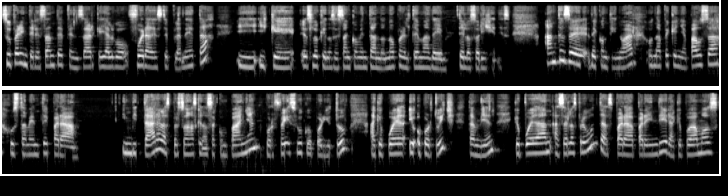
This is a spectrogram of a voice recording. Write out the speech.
súper interesante pensar que hay algo fuera de este planeta y, y, que es lo que nos están comentando, ¿no? Por el tema de, de los orígenes. Antes de, de continuar, una pequeña pausa justamente para invitar a las personas que nos acompañan por Facebook o por YouTube a que puedan, o por Twitch también, que puedan hacer las preguntas para, para Indira, que podamos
